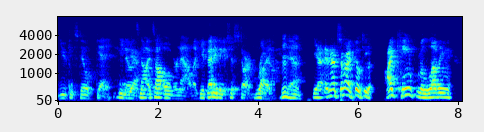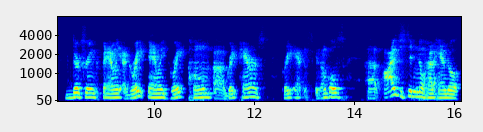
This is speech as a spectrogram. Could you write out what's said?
you can still get it you know it's not it's not over now like if anything it's just starting you Right. know? Mhm. yeah Yeah, and that's how I feel too. I came from a loving, nurturing family, a great family, great home, uh, great parents, great aunts and uncles. Uh, I just didn't know how to handle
